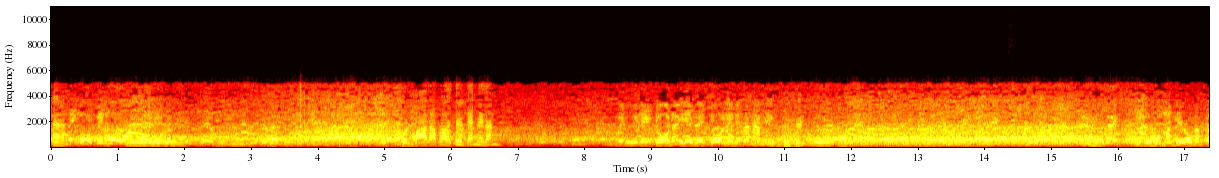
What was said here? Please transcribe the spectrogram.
เพลงโอ้เพลงโอ้เออคนฝาครับร้อยตื่นเต้นไหมกันไม่รู้เลยโจ้ไหนเลยเลยโจ้อะไรในสนามนี่คือค วามันที่เรานำเส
